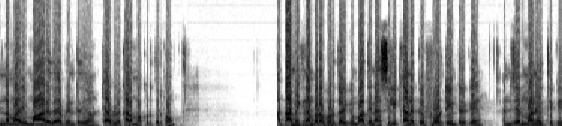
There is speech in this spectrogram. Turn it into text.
எந்த மாதிரி மாறுது அப்படின்றதையும் டேப்லெட் காலமாக கொடுத்துருக்கோம். அட்டாமிக் நம்பரை பொறுத்த வரைக்கும் பார்த்தீங்கன்னா சிலிக்கானுக்கு ஃபோர்டீன் இருக்குது அண்ட் ஜெர்மானியத்துக்கு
